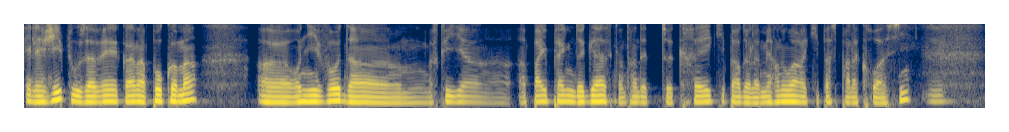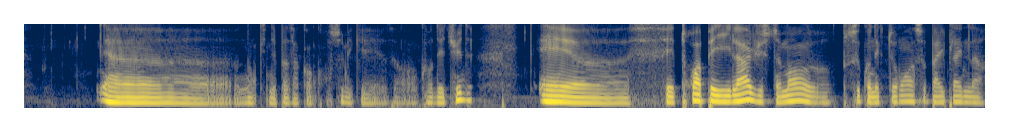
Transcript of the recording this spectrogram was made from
et l'Égypte, vous avez quand même un pot commun euh, au niveau d'un. Parce qu'il y a un, un pipeline de gaz qui est en train d'être créé qui part de la mer Noire et qui passe par la Croatie. Mm. Euh, donc, qui n'est pas encore construit, mais qui est en cours d'étude. Et euh, ces trois pays-là, justement, euh, se connecteront à ce pipeline-là.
